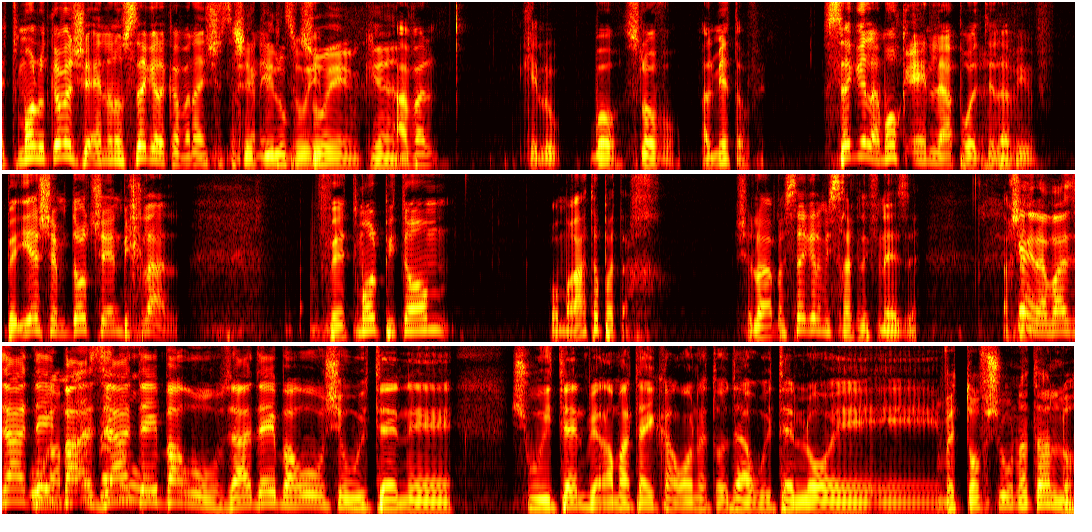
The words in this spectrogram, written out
אתמול הוא התכוון שאין לנו סגל, הכוונה היא ששחקנים פצועים. פצועים, כן. אבל, כאילו, בוא, סלובו, על מי אתה עובד? סגל עמוק אין להפועל תל אביב. יש עמדות שאין בכלל. ואתמול פתאום, אומרטו פתח, שלא היה בסגל משחק לפני זה. עכשיו, כן, אבל זה היה די ב- רמז זה היה לנו- די ברור, זה היה די ברור שהוא ייתן, אה, שהוא ייתן ברמת העיקרון, אתה יודע, הוא ייתן לו... אה, אה, וטוב שהוא נתן לו,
